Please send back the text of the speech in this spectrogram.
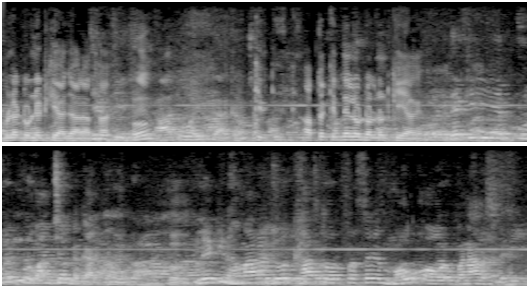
ब्लड डोनेट किया जा रहा था। हम्म? आज वही कार्यक्रम चल रहा है। कि- अब तक कितने लोग डोनेट किया गया देखिए ये पूरे पूर्वांचल में कार्यक्रम हो रहा है लेकिन हमारा जो खास तौर पर से मऊ और बनारस में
